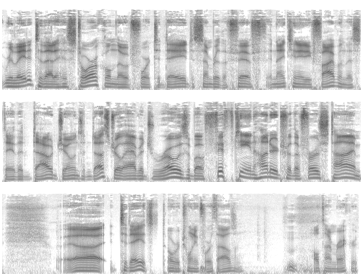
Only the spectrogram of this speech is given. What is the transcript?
related to that, a historical note for today, December the 5th. In 1985, on this day, the Dow Jones Industrial Average rose above 1,500 for the first time. Uh, today, it's over 24,000. Hmm. All time record.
